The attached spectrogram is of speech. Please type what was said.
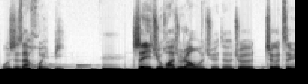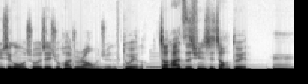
我是在回避。嗯。这一句话就让我觉得，就这个咨询师跟我说的这句话就让我觉得对了，找他咨询是找对了。嗯，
